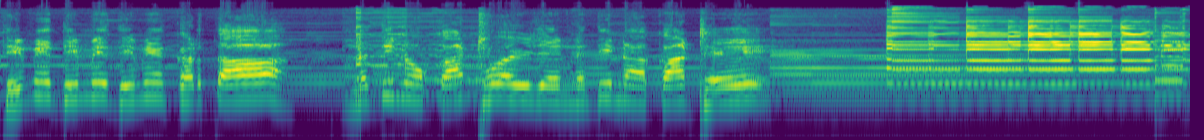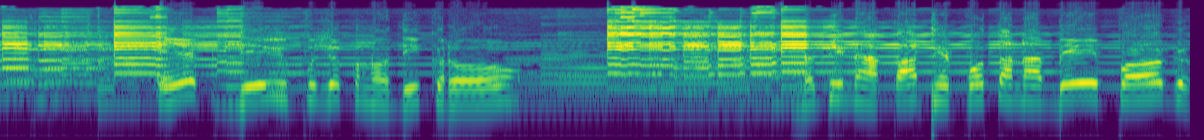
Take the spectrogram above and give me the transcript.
ધીમે ધીમે ધીમે કરતા નદીનો કાંઠો આવી જાય. નદીના કાંઠે એક દેવી પૂજકનો દીકરો નદીના કાંઠે પોતાના બે પગ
